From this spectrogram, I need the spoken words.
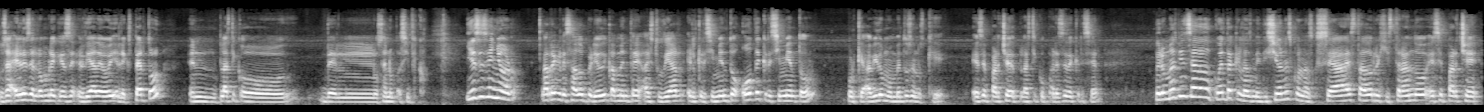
O sea, él es el hombre que es el día de hoy el experto en plástico del Océano Pacífico. Y ese señor ha regresado periódicamente a estudiar el crecimiento o decrecimiento, porque ha habido momentos en los que ese parche de plástico parece decrecer, pero más bien se ha dado cuenta que las mediciones con las que se ha estado registrando ese parche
